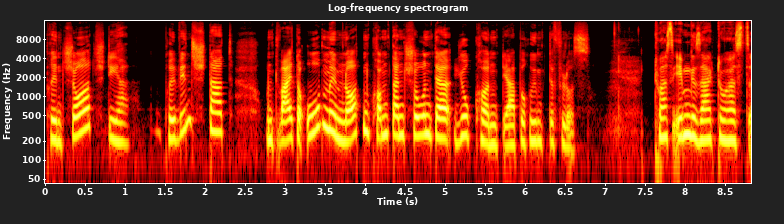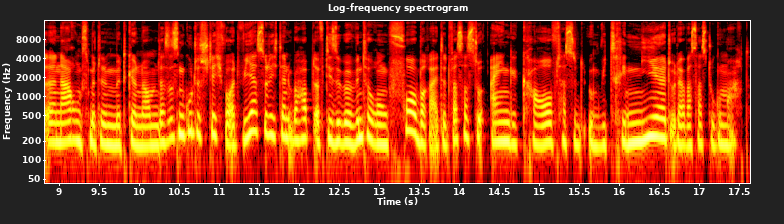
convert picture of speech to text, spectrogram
Prince George, die Provinzstadt. Und weiter oben im Norden kommt dann schon der Yukon, der berühmte Fluss. Du hast eben gesagt, du hast äh, Nahrungsmittel mitgenommen. Das ist ein gutes Stichwort. Wie hast du dich denn überhaupt auf diese Überwinterung vorbereitet? Was hast du eingekauft? Hast du irgendwie trainiert oder was hast du gemacht?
